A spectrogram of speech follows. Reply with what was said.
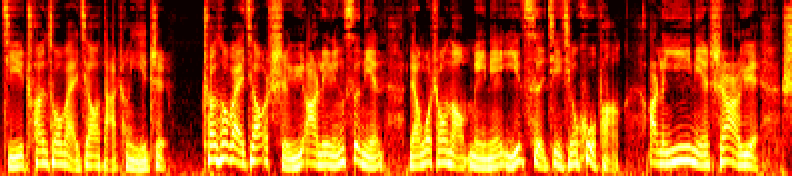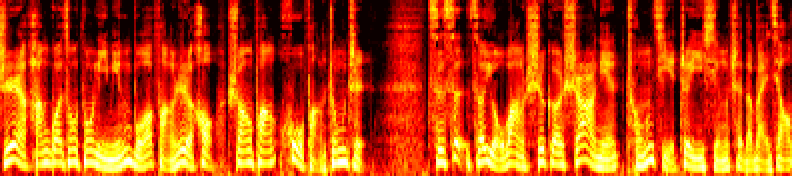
及穿梭外交达成一致。穿梭外交始于2004年，两国首脑每年一次进行互访。2011年12月，时任韩国总统李明博访日后，双方互访终止。此次则有望时隔十二年重启这一形式的外交。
